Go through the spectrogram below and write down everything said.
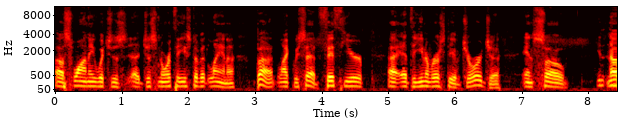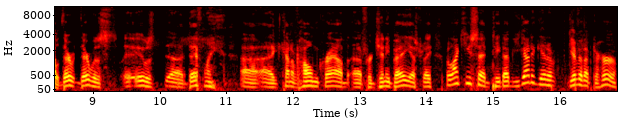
uh, Suwanee, which is uh, just northeast of Atlanta. But like we said, fifth year uh, at the University of Georgia, and so no, there there was it was uh, definitely uh, a kind of home crowd uh, for Jenny Bae yesterday. But like you said, TW, you got to get a, give it up to her.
